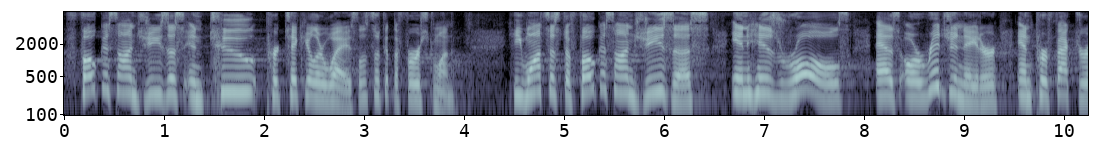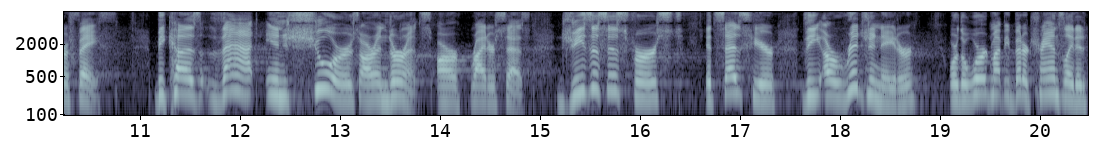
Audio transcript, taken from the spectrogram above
focus on Jesus in two particular ways. Let's look at the first one. He wants us to focus on Jesus in his roles as originator and perfecter of faith because that ensures our endurance, our writer says. Jesus is first, it says here, the originator, or the word might be better translated,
